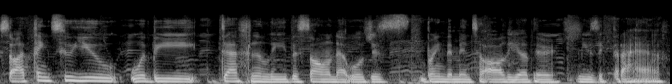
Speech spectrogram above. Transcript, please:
So I think To You would be definitely the song that will just bring them into all the other music that I have.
